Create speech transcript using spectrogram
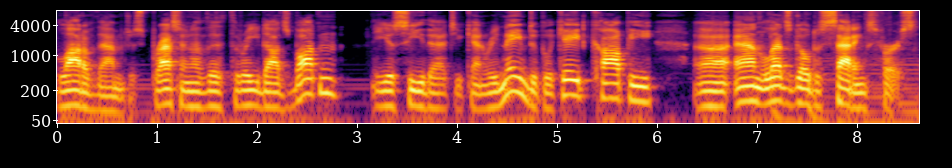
a lot of them. Just pressing the three dots button. You see that you can rename, duplicate, copy, uh, and let's go to settings first.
